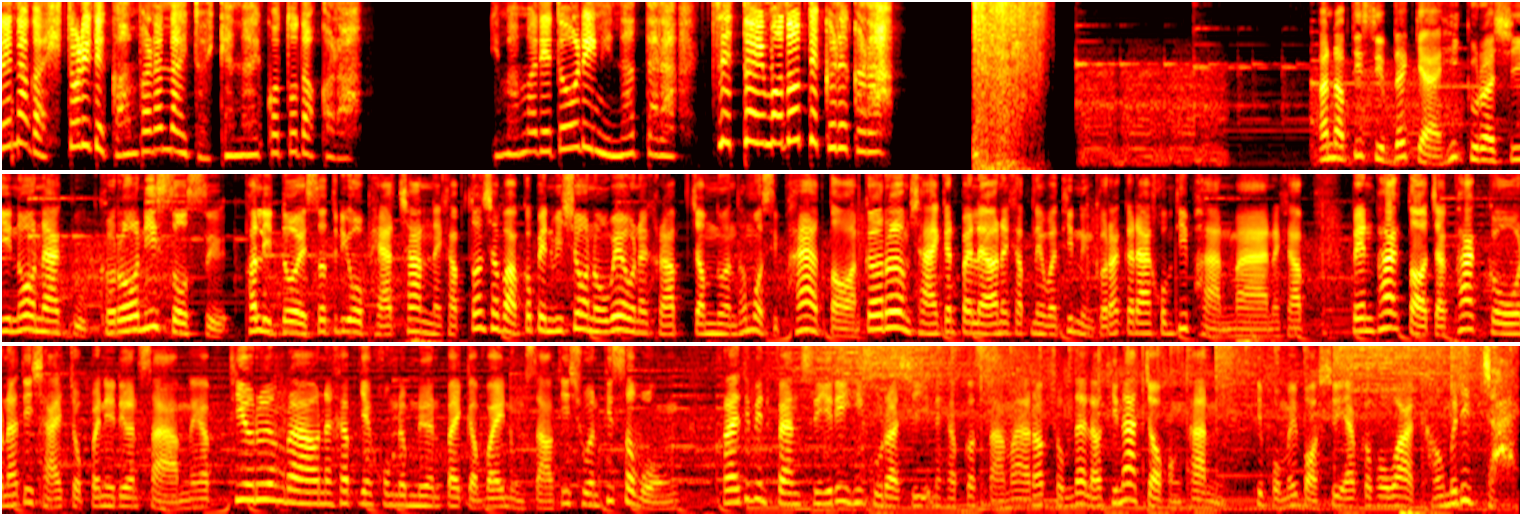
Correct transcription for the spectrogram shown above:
レナが一人で頑張らないといけないことだから 今まで通りになったら絶対戻ってくるから。 อันดับที่ 10 ได้แก่ฮิกุราชิโนนากุโคโรนิโซสึผลิตโดยสตูดิโอแพชชั่นนะครับ ต้นฉบับก็เป็นวิชวลโนเวลนะครับจำนวนทั้งหมด 15 ตอน ก็เริ่มฉายกันไปแล้วนะครับ ในวันที่ 1 กรกฎาคมที่ผ่านมานะครับ เป็นภาคต่อจากภาคโกนะที่ฉายจบไปในเดือน 3 นะครับ ที่เรื่องราวนะครับยังคงดำเนินไปกับวัยหนุ่มสาวที่ชวนพิศวงใครที่เป็นแฟนซีรีส์ฮิกุราชินะครับก็สามารถรับชมได้แล้วที่หน้าจอของท่านที่ผมไม่บอกชื่อแอปก็เพราะว่าเขาไม่ได้จ่าย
